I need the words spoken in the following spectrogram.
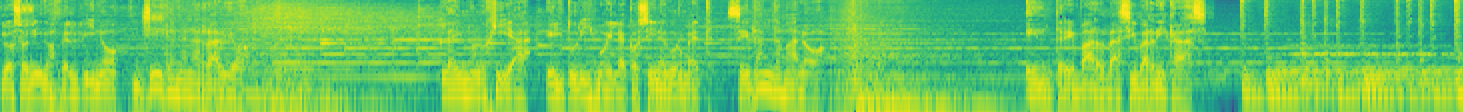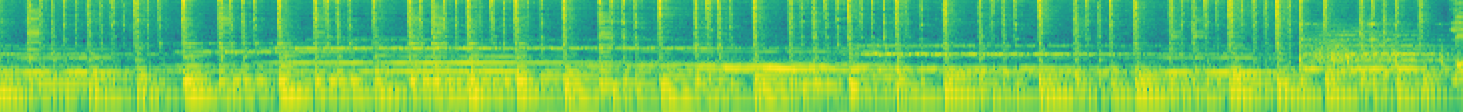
Los sonidos del vino llegan a la radio. La enología, el turismo y la cocina gourmet se dan la mano. Entre bardas y barricas.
